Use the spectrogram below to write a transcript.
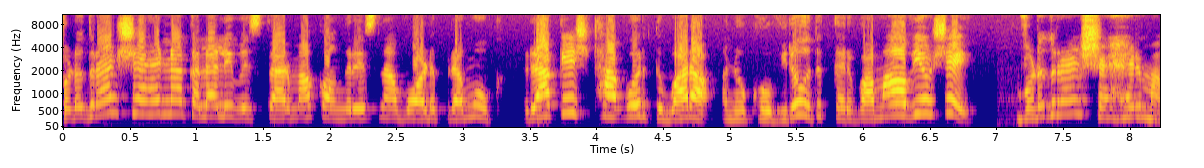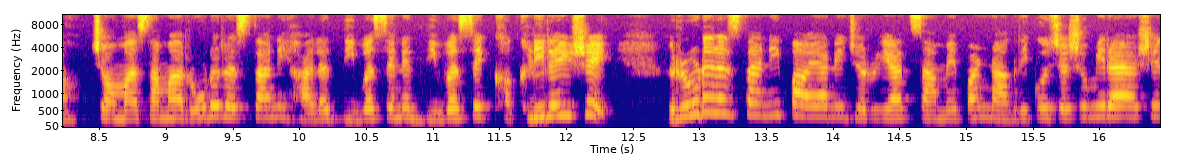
વડોદરા શહેરના કલાલી વિસ્તારમાં કોંગ્રેસના વોર્ડ પ્રમુખ રાકેશ ઠાકોર દ્વારા અનોખો વિરોધ કરવામાં આવ્યો છે. વડોદરા શહેરમાં ચોમાસામાં રોડ રસ્તાની હાલત દિવસે ને દિવસે ખખડી રહી છે. રોડ રસ્તાની પાયાની જરૂરિયાત સામે પણ નાગરિકો ઝઝુમી રહ્યા છે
